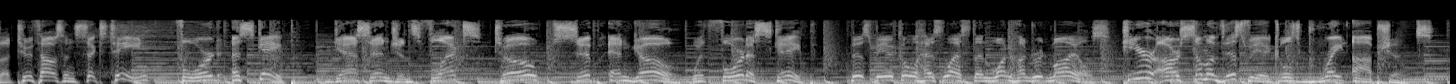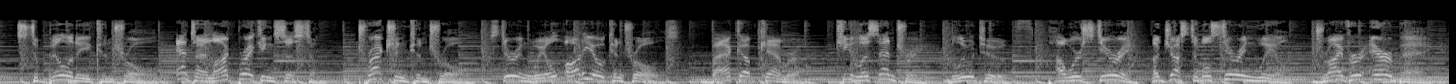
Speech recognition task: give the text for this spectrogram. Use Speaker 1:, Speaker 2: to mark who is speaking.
Speaker 1: The 2016 Ford Escape. Gas engines flex, tow, sip, and go with Ford Escape. This vehicle has less than 100 miles. Here are some of this vehicle's great options stability control, anti lock braking system, traction control, steering wheel audio controls, backup camera, keyless entry, Bluetooth, power steering, adjustable steering wheel, driver airbag.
